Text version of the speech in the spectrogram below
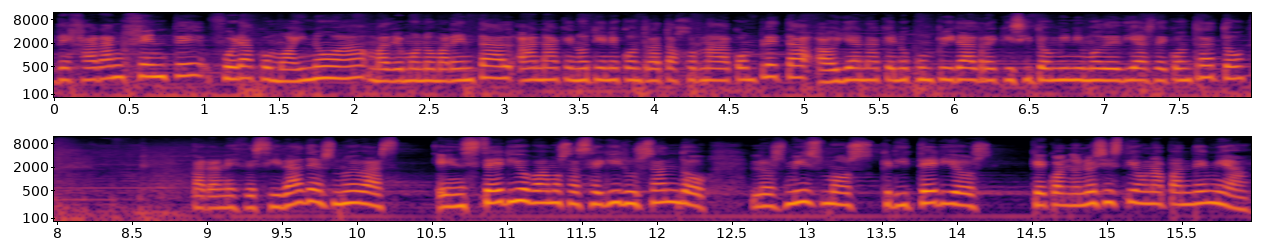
Dejarán gente fuera como Ainhoa, madre monomarental, Ana, que no tiene contrato a jornada completa, a Ollana, que no cumplirá el requisito mínimo de días de contrato. Para necesidades nuevas, ¿en serio vamos a seguir usando los mismos criterios que cuando no existía una pandemia?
